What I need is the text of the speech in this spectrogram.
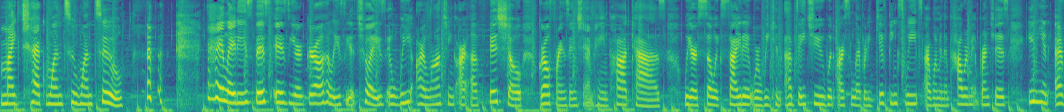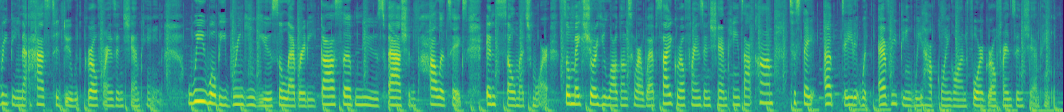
Mic check one, two, one, two. hey, ladies, this is your girl, Halicia Choice, and we are launching our official Girlfriends in Champagne podcast. We are so excited where we can update you with our celebrity gifting suites, our women empowerment brunches, any and everything that has to do with Girlfriends in Champagne we will be bringing you celebrity gossip, news, fashion, politics, and so much more. So make sure you log on to our website, girlfriendsinchampagne.com, to stay updated with everything we have going on for Girlfriends in Champagne.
